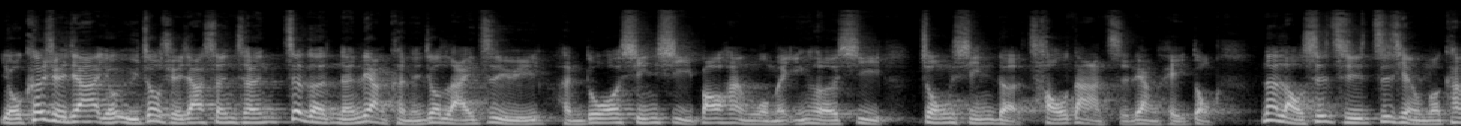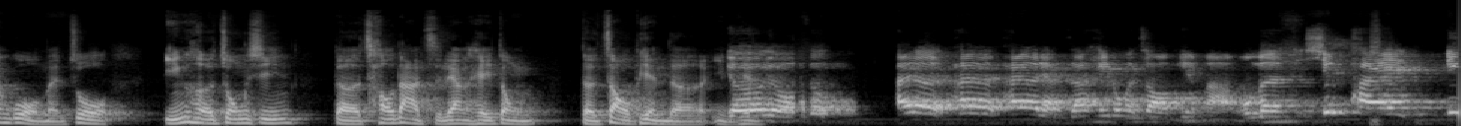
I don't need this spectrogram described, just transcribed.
有科学家、有宇宙学家声称，这个能量可能就来自于很多星系，包含我们银河系中心的超大质量黑洞。那老师其实之前有没有看过我们做银河中心的超大质量黑洞的照片的影片？有有先拍另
